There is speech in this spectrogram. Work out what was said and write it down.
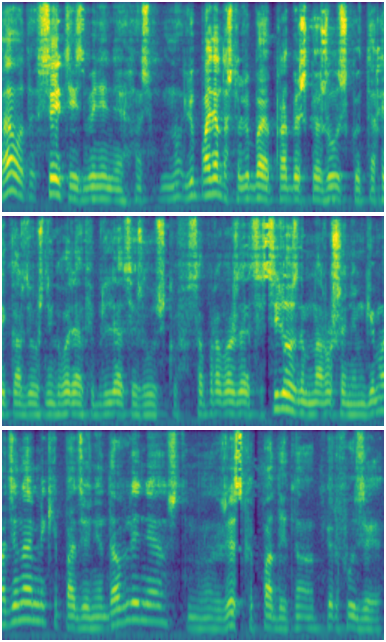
Да, вот все эти изменения, значит, ну, понятно, что любая пробежка желудочковой тахикардии, уж не говоря о фибрилляции желудочков, сопровождается серьезным нарушением гемодинамики, падением давления, резко падает на перфузия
